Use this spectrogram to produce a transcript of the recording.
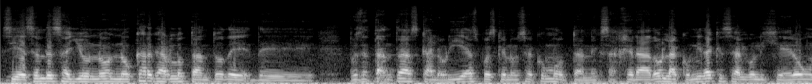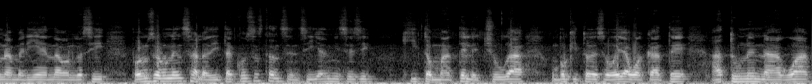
si es el desayuno, no cargarlo tanto de, de pues de tantas calorías, pues que no sea como tan exagerado. La comida que sea algo ligero, una merienda o algo así. Podemos hacer una ensaladita, cosas tan sencillas, mi Ceci, jitomate, lechuga, un poquito de cebolla, aguacate, atún en agua,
